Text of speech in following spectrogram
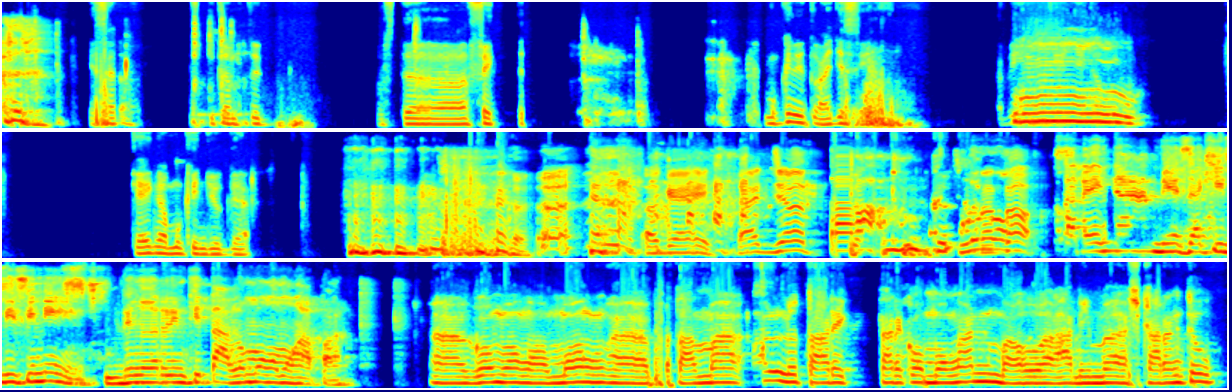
instead of becomes the becomes the victim. Mungkin itu aja sih. Tapi uh, kayaknya nggak mungkin juga. Oke, lanjut. lu mau seandainya Miyazaki di sini dengerin kita, lu mau ngomong apa? gue mau ngomong uh, pertama lu tarik tarik omongan bahwa anime sekarang tuh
